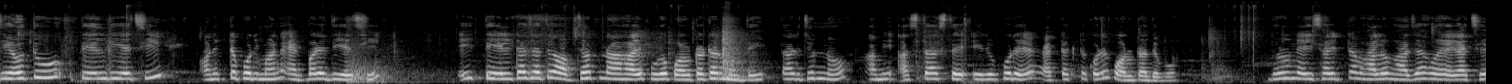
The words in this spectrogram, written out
যেহেতু তেল দিয়েছি, অনেকটা পরিমাণ একবারে দিয়েছি, এই তেলটা যাতে অবজার্ভ না হয় পুরো পরোটাটার মধ্যে, তার জন্য আমি আস্তে আস্তে এর উপরে একটা একটা করে পরোটা দেব। ধরুন এই সাইডটা ভালো ভাজা হয়ে গেছে,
